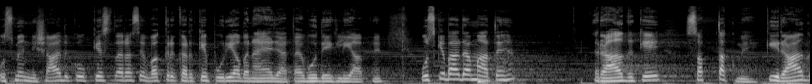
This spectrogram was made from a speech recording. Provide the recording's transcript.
उसमें निषाद को किस तरह से वक्र करके पूरिया बनाया जाता है, वो देख लिया आपने। उसके बाद हम आते हैं राग के सप्तक में, कि राग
